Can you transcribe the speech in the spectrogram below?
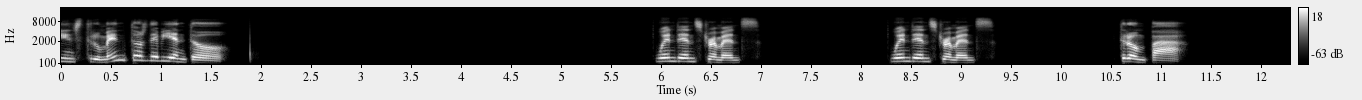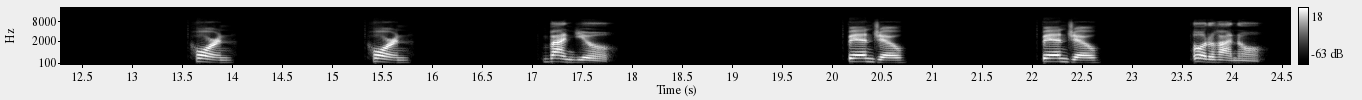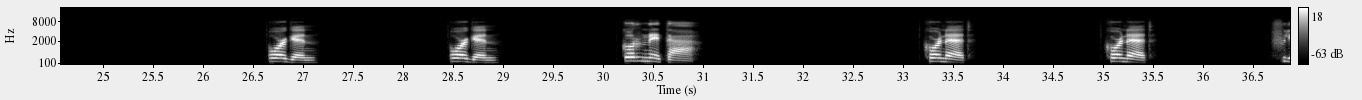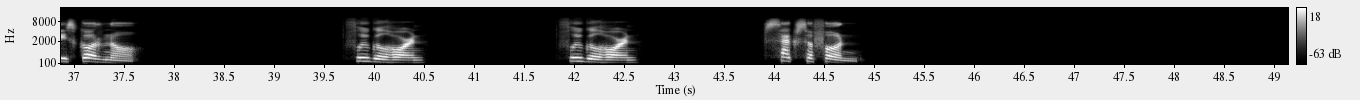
Instrumentos de viento. Wind instruments. Wind instruments. Trompa. Horn. Horn. Banjo. Banjo. Banjo. Órgano. Organ. Organ. Corneta. Cornet. Cornet. Fliscorno. Flugelhorn. Flugelhorn. Saxofón.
